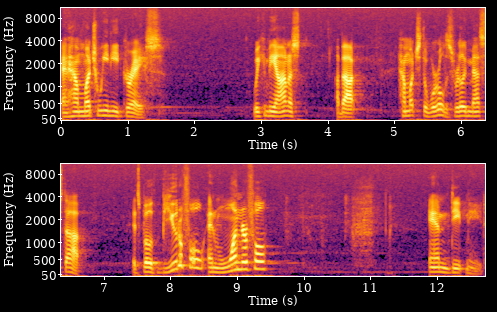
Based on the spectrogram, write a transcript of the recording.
and how much we need grace. We can be honest about how much the world is really messed up. It's both beautiful and wonderful and deep need.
